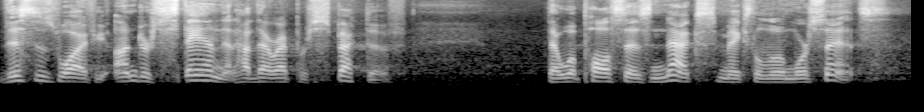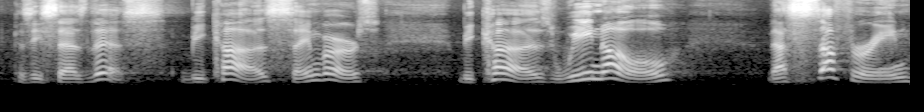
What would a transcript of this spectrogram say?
This is why, if you understand that, have that right perspective, that what Paul says next makes a little more sense. Because he says this because, same verse, because we know that suffering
